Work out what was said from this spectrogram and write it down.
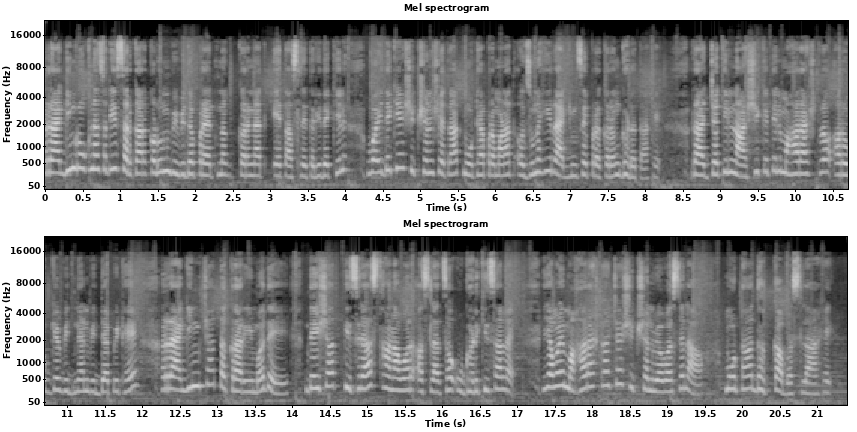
Ragging रोखण्यासाठी सरकारकडून विविध प्रयत्न करण्यात येत असले तरी देखील वैद्यकीय शिक्षण क्षेत्रात मोठ्या प्रमाणात अजूनही रॅगिंगचे प्रकरण घडत आहे. राज्यातील नाशिक येथील महाराष्ट्र आरोग्य विज्ञान विद्यापीठ हे रॅगिंगच्या तक्रारीमध्ये देशात तिसऱ्या स्थानावर असल्याचं उघडकीस आलंय. यामुळे महाराष्ट्राच्या शिक्षण व्यवस्थेला मोठा धक्का बसला आहे.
